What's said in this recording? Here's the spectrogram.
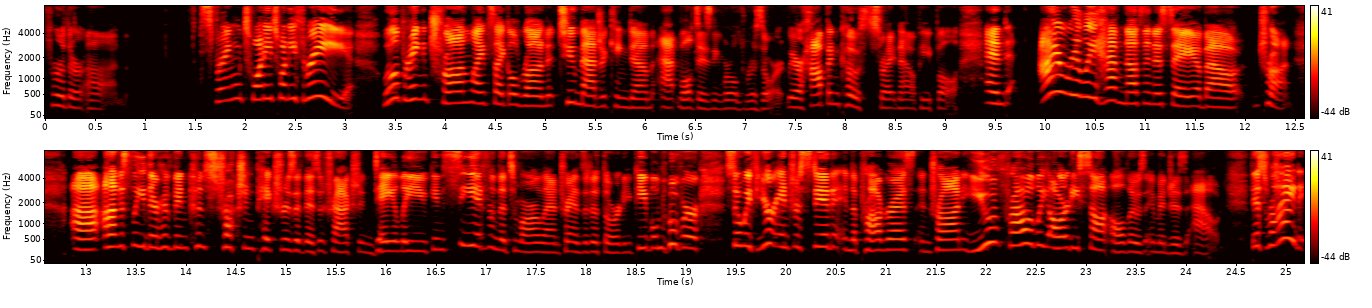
further on. Spring 2023 will bring Tron Light Cycle Run to Magic Kingdom at Walt Disney World Resort. We are hopping coasts right now, people. And I really have nothing to say about Tron. Uh, honestly, there have been construction pictures of this attraction daily. You can see it from the Tomorrowland Transit Authority People Mover. So if you're interested in the progress in Tron, you've probably already sought all those images out. This ride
